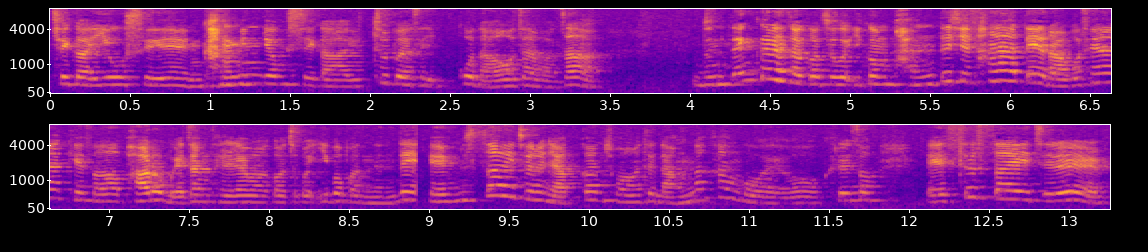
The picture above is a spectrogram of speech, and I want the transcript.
제가 이 옷은 강민경 씨가 유튜브에서 입고 나오자마자 눈 땡그레져가지고 이건 반드시 사야 돼 라고 생각해서 바로 매장 달려와가지고 입어봤는데 M 사이즈는 약간 저한테 낙낙한 거예요. 그래서 S 사이즈를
